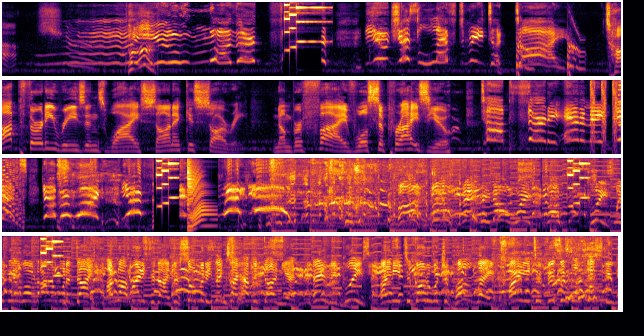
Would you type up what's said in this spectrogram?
Yeah. Huh? You mother! You just left me to die! Top 30 reasons why Sonic is sorry. Number 5 will surprise you. Top There's so many things I haven't done yet. Amy, please, I need to go to a Chipotle. I need to visit Walt Disney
